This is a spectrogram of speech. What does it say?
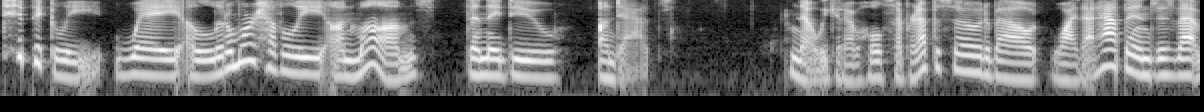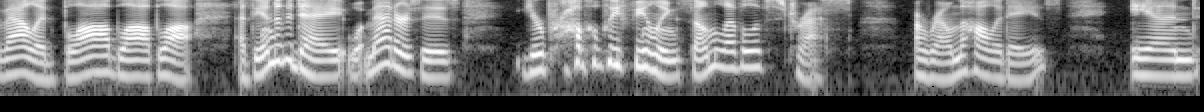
typically weigh a little more heavily on moms than they do on dads. Now, we could have a whole separate episode about why that happens. Is that valid? Blah, blah, blah. At the end of the day, what matters is you're probably feeling some level of stress around the holidays, and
